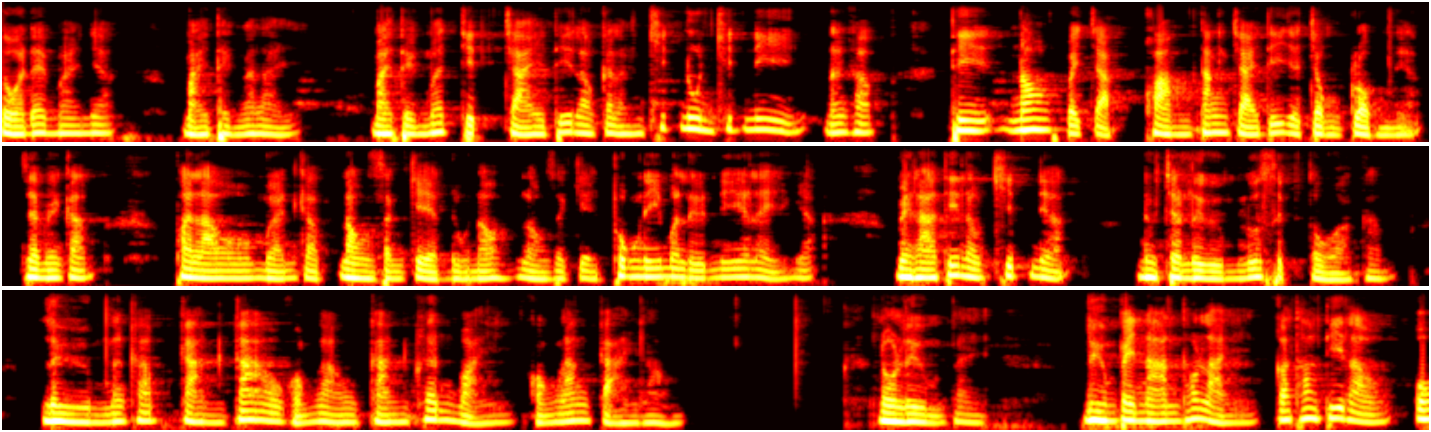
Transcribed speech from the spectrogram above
ตัวได้ไหมเนี่ย หมายถึงอะไร หมายถึงว่าจิตใจที่เรากำลังคิดนู่นคิดนี่นะครับ ที่นอกไปจากความตั้งใจที่จะจงกลมเนี่ยใช่ไหมครับพอเราเหมือนกับลองสังเกตดูเนาะลองสังเกตพรุ่งนี้มาลืนนี้อะไรอย่างเงี้ยเวลาที่เราคิดเนี่ยเราจะลืมรู้สึกตัวครับ ลืมนะครับ การก้าวของเราการเคลื่อนไหวของร่างกายเรา เราลืมไป ลืมไปนานเท่าไหร่ ก็เท่าที่เรา โอ้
